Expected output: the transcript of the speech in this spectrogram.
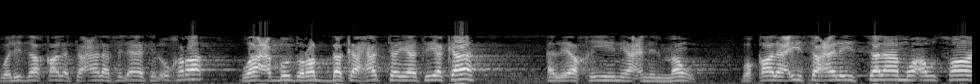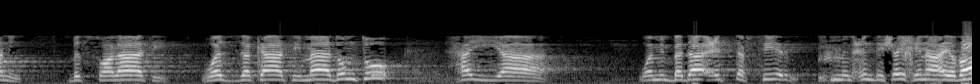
ولذا قال تعالى في الآية الأخرى واعبد ربك حتى يأتيك اليقين يعني الموت. وقال عيسى عليه السلام وأوصاني بالصلاة والزكاة ما دمت حيا. ومن بدائع التفسير من عند شيخنا أيضا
